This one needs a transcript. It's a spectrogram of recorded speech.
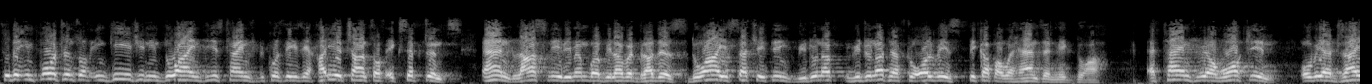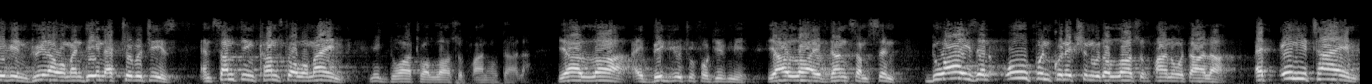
So the importance of engaging in dua in these times because there is a higher chance of acceptance. And lastly, remember beloved brothers, dua is such a thing, we do not, we do not have to always pick up our hands and make dua. At times we are walking or we are driving, doing our mundane activities and something comes to our mind, make dua to Allah subhanahu wa ta'ala. Ya Allah, I beg you to forgive me. Ya Allah, I've done some sin. Dua is an open connection with Allah subhanahu wa ta'ala. At any time,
